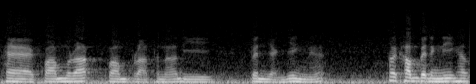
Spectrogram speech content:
แผ่ความรักความปรารถนาดีเป็นอย่างยิ่งนะถ้อยคำเป็นอย่างนี้ครับ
